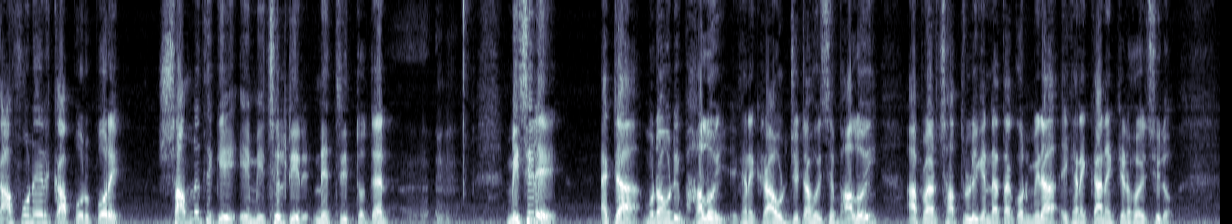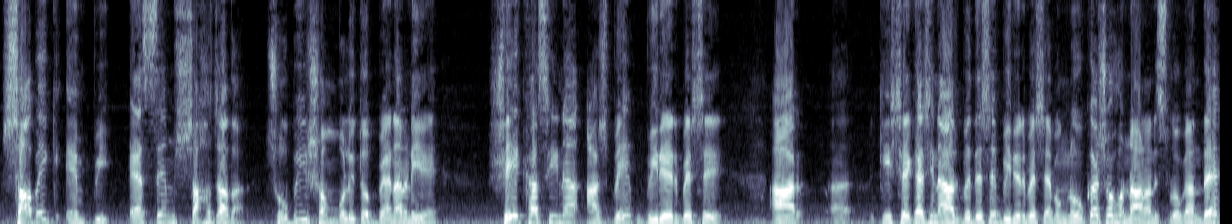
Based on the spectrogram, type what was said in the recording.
কাফনের কাপড় পরে সামনে থেকে এই মিছিলটির নেতৃত্ব দেন। মিছিলে একটা মোটামুটি ভালোই, এখানে ক্রাউড যেটা হয়েছে ভালোই, আপনার ছাত্রলীগের নেতাকর্মীরা এখানে কানেক্টেড হয়েছিল। সাবেক এমপি এস এম শাহজাদার ছবি সম্বলিত ব্যানার নিয়ে শেখ হাসিনা আসবে বীরের বেশে। আর কি শেখ হাসিনা আসবে দেশে? বীরের বেশে। এবং নৌকা সহ নানান স্লোগান দেয়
